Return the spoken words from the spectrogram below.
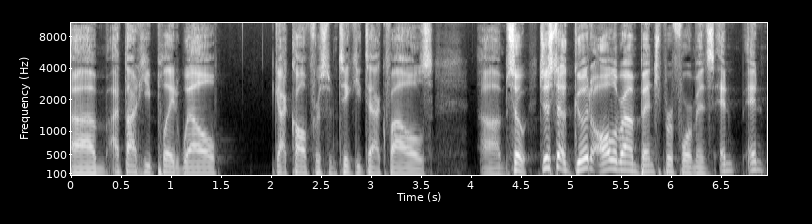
um, I thought he played well. Got called for some ticky tack fouls. Um, so just a good all around bench performance and and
